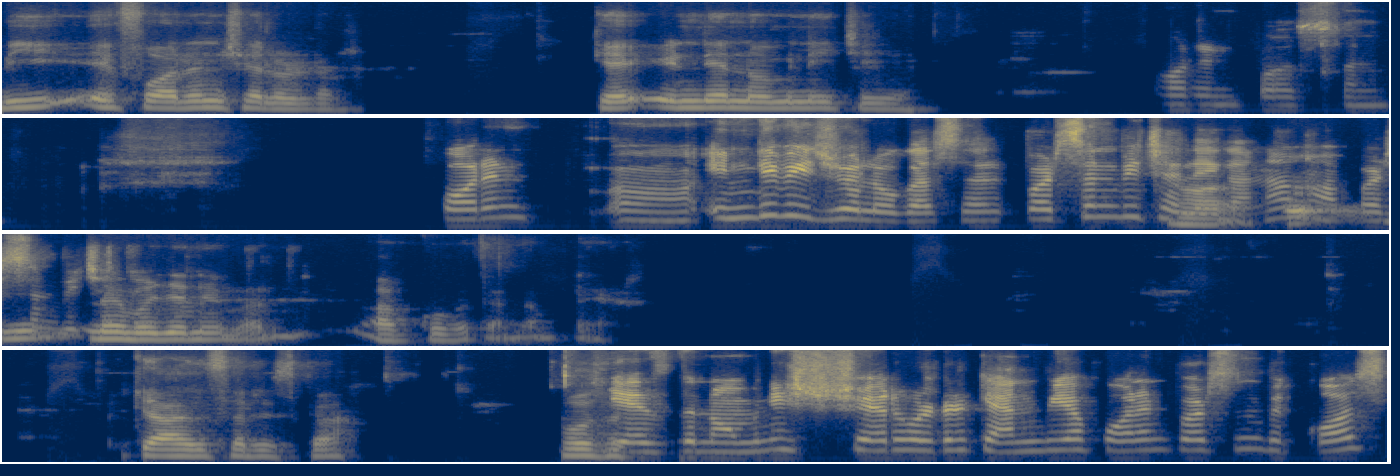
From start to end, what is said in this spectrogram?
be a foreign shareholder के इंडियन नॉमिनी चाहिए फॉरेन पर्सन फॉरेन इंडिविजुअल होगा सर पर्सन भी चलेगा हाँ, ना हाँ पर्सन भी चलेगा नहीं मुझे नहीं मालूम आपको बताना पड़ेगा क्या आंसर इसका yes the nominee shareholder can be a foreign person because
